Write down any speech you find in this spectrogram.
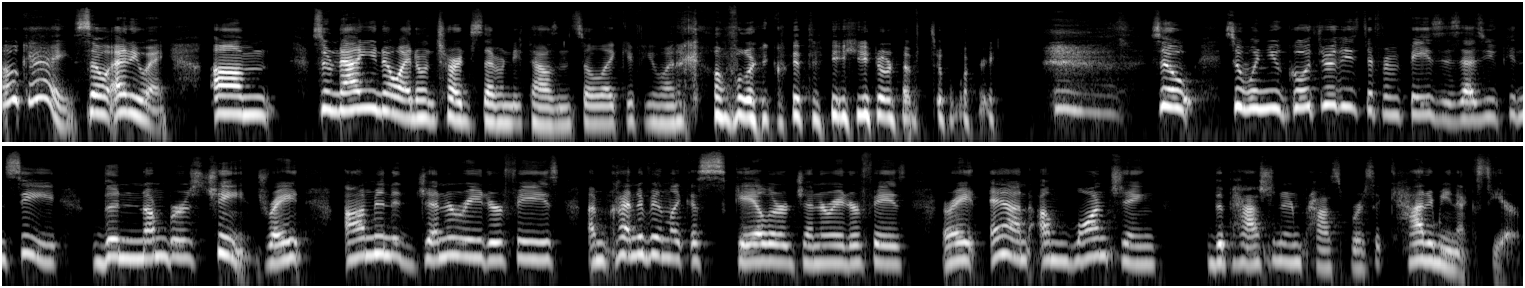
Okay. So anyway, um, so now you know I don't charge seventy thousand. So like, if you want to come work with me, you don't have to worry worry. So, so when you go through these different phases, as you can see, the numbers change, right? I'm in a generator phase. I'm kind of in like a scaler generator phase, right? And I'm launching the Passionate and Prosperous Academy next year.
